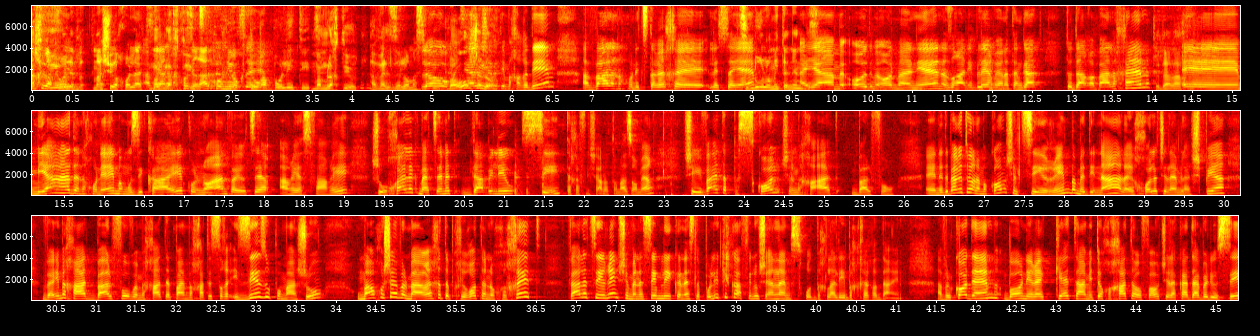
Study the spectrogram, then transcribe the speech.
מה שהוא יכול, להציע, זה רק קוניוקטורה. פוליטית. ממלכתיות. אבל זה לא מספיק. לא, הוא מציע לשבת עם החרדים, אבל אנחנו נצטרך אה, לסיים. הציבור לא מתעניין בזה. היה מאוד מאוד מעניין, אז רני בלר ויונתן גת, תודה רבה לכם. תודה לך. אה, מיד אנחנו נהיה עם המוזיקאי, הקולנוען והיוצר אריה ספארי, שהוא חלק מהצמד WC, תכף נשאל אותו מה זה אומר, שהיווה את הפסקול של מחאת בלפור. אה, נדבר איתו על המקום של צעירים במדינה, על היכולת שלהם להשפיע, והאם מחאת בלפור ומחאת 2011 הזיזו פה משהו, ומה הוא חושב על מערכת הבחירות הנוכחית. ועל הצעירים שמנסים להיכנס לפוליטיקה, אפילו שאין להם זכות בכלל להיבחר עדיין. אבל קודם, בואו נראה קטע מתוך אחת ההופעות של להקת WC,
